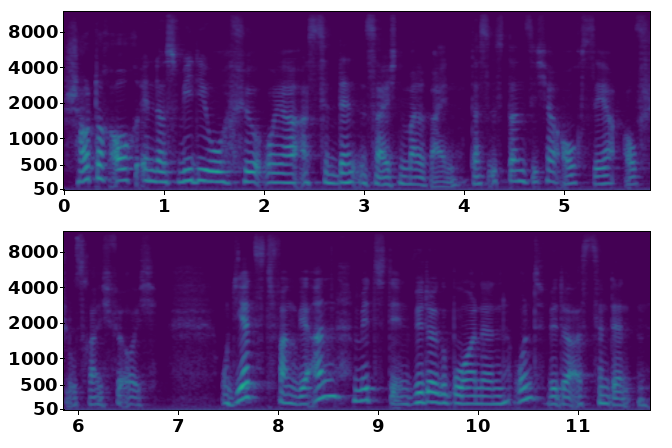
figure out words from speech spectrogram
schaut doch auch in das Video für euer Aszendentenzeichen mal rein. Das ist dann sicher auch sehr aufschlussreich für euch. Und jetzt fangen wir an mit den Widdergeborenen und Widder-Aszendenten.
